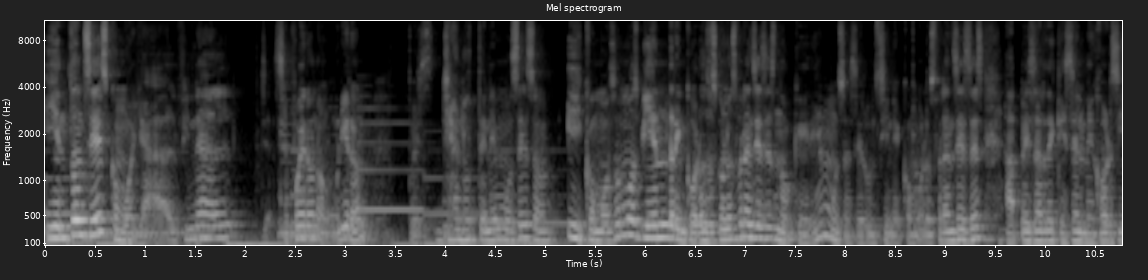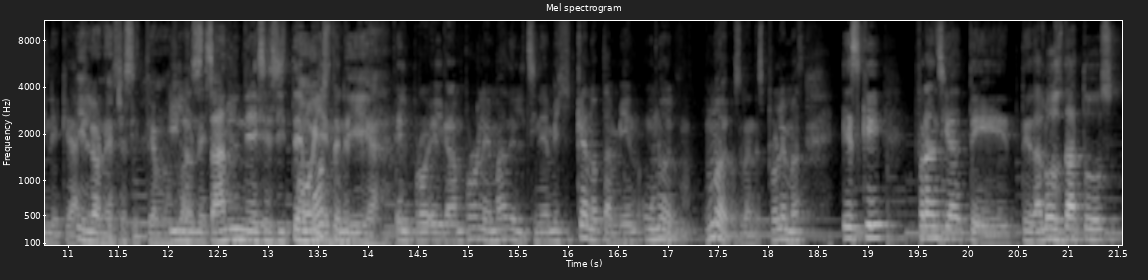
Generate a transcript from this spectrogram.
Y entonces, como ya al final ya se fueron o murieron, pues ya no tenemos eso. Y como somos bien rencorosos con los franceses, no queremos hacer un cine como los franceses, a pesar de que es el mejor cine que hay. Y lo necesitemos Y lo bastante necesitemos hoy en tener- día. El, gran problema del cine mexicano también, uno de, uno de los grandes problemas, es que Francia te, te da los datos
